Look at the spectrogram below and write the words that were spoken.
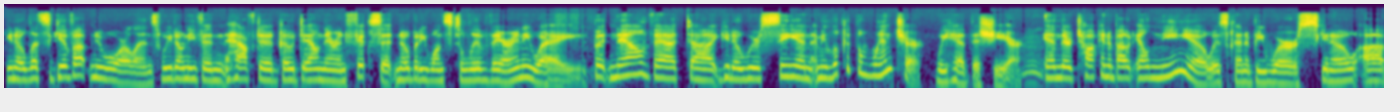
you know, let's give up New Orleans. We don't even have to go down there and fix it. Nobody wants to live there anyway. But now that, uh, you know, we're seeing, I mean, look at the winter we had this year. Mm. And they're talking about El Nino is going to be worse, you know. Uh,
